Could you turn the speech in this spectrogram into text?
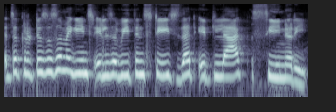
it's a criticism against Elizabethan stage that it lacked scenery.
